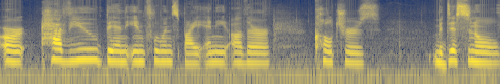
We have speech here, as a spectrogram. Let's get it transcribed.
or have you been influenced by any other cultures, medicinal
